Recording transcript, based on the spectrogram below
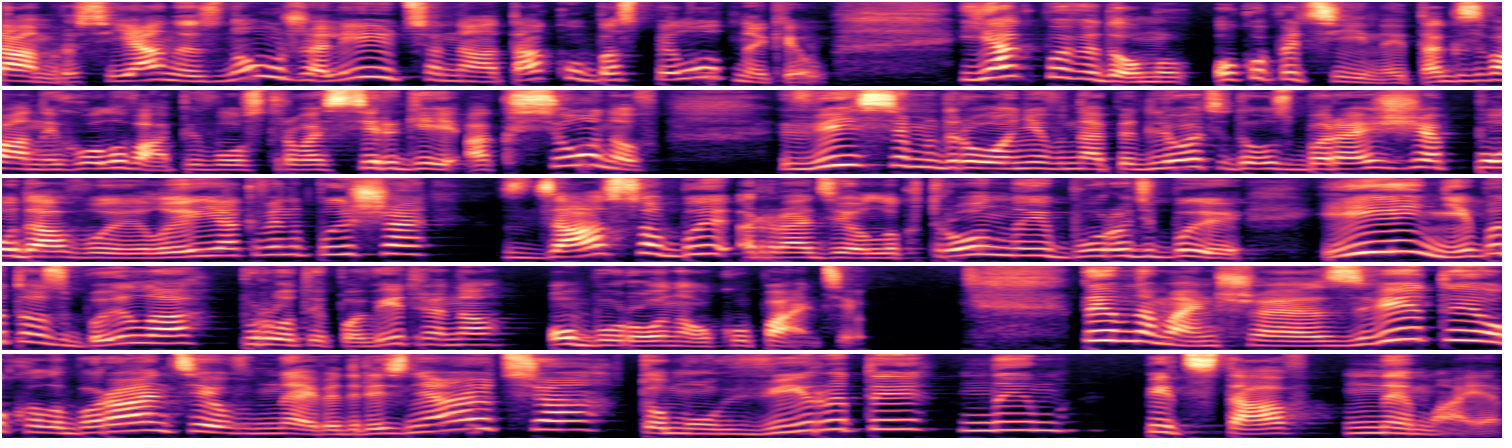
Там росіяни знову жаліються на атаку безпілотників. Як повідомив окупаційний так званий голова півострова Сергій Аксьонов, вісім дронів на підльоті до узбережжя подавили, як він пише, засоби радіоелектронної боротьби і нібито збила протиповітряна оборона окупантів. Тим не менше, звіти у колаборантів не відрізняються, тому вірити ним підстав немає.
